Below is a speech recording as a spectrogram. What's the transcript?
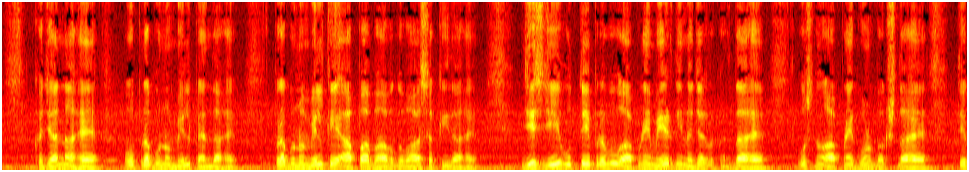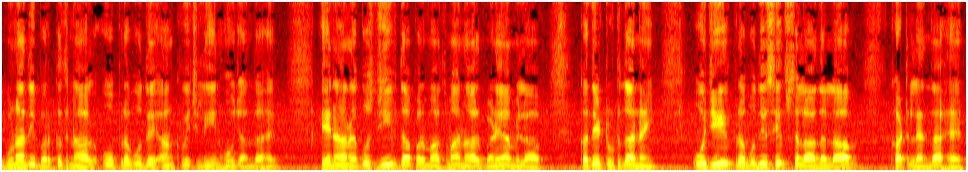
ਖਜ਼ਾਨਾ ਹੈ, ਉਹ ਪ੍ਰਭੂ ਨੂੰ ਮਿਲ ਪੈਂਦਾ ਹੈ। ਪ੍ਰਭੂ ਨੂੰ ਮਿਲ ਕੇ ਆਪਾ ਭਾਵ ਗਵਾ ਸਕੀਦਾ ਹੈ। ਜਿਸ ਜੀਵ ਉੱਤੇ ਪ੍ਰਭੂ ਆਪਣੀ ਮਿਹਰ ਦੀ ਨਜ਼ਰ ਕਰਦਾ ਹੈ ਉਸ ਨੂੰ ਆਪਣੇ ਗੁਣ ਬਖਸ਼ਦਾ ਹੈ ਤੇ ਗੁਣਾ ਦੀ ਬਰਕਤ ਨਾਲ ਉਹ ਪ੍ਰਭੂ ਦੇ ਅੰਕ ਵਿੱਚ ਲੀਨ ਹੋ ਜਾਂਦਾ ਹੈ। ਇਹ ਨਾਨਕ, ਉਸ ਜੀਵ ਦਾ ਪਰਮਾਤਮਾ ਨਾਲ ਬਣਿਆ ਮਿਲਾਪ ਕਦੇ ਟੁੱਟਦਾ ਨਹੀਂ। ਉਹ ਜੀਵ ਪ੍ਰਭੂ ਦੀ ਸਿਫਤ ਸਲਾਹ ਦਾ ਲਾਭ ਖਟ ਲੈਂਦਾ ਹੈ।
